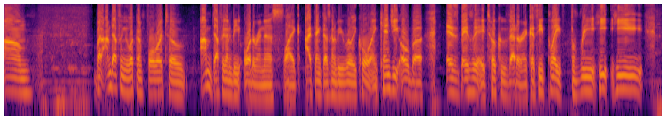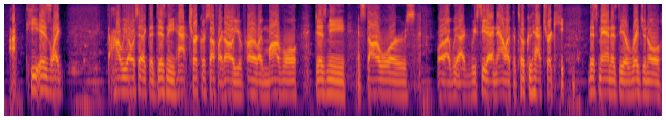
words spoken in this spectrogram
Um, but I'm definitely looking forward to. I'm definitely going to be ordering this. Like, I think that's going to be really cool. And Kenji Oba is basically a Toku veteran because he played three. He he he is like how we always say like the Disney hat trick or stuff like oh you're part of like Marvel, Disney, and Star Wars, or like we like, we see that now like the Toku hat trick. He, this man is the original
